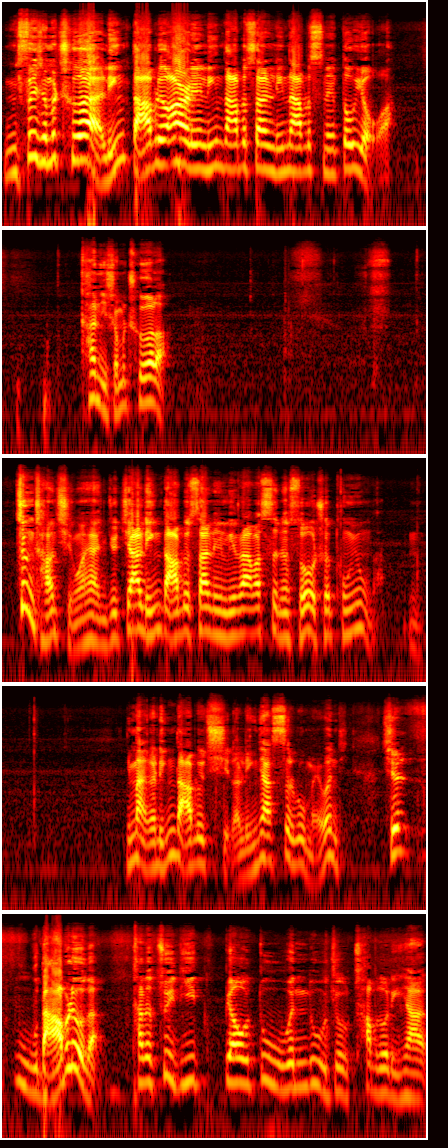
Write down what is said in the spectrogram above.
你分什么车啊？零 W 二零、零 W 三零 W 四零都有啊，看你什么车了。正常情况下，你就加零 W 三零、零 W 四零，所有车通用的。嗯，你买个零 W 起的，零下四十度没问题。其实五 W 的，它的最低标度温度就差不多零下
